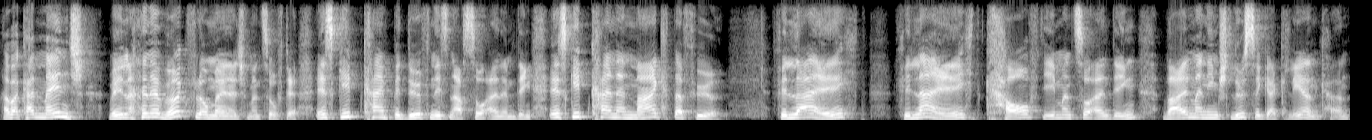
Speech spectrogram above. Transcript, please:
Aber kein Mensch will eine Workflow Management Software. Es gibt kein Bedürfnis nach so einem Ding. Es gibt keinen Markt dafür. Vielleicht Vielleicht kauft jemand so ein Ding, weil man ihm schlüssig erklären kann,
